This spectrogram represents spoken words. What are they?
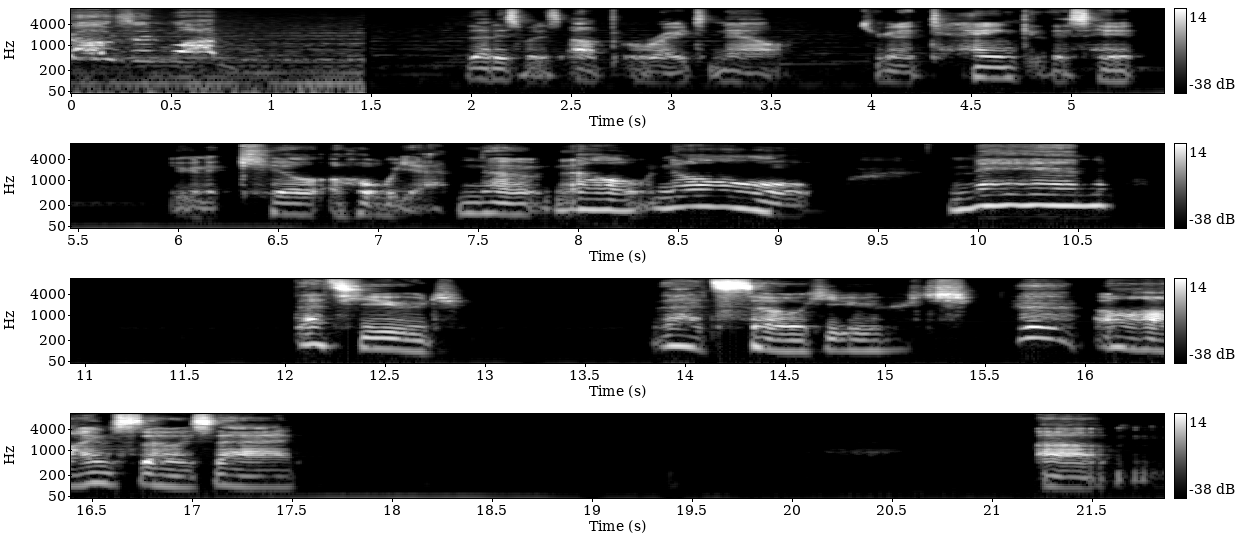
Chosen one! That is what is up right now. You're gonna tank this hit. You're gonna kill. Oh, yeah. No, no, no. Man. That's huge. That's so huge. Oh, I'm so sad. Um,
